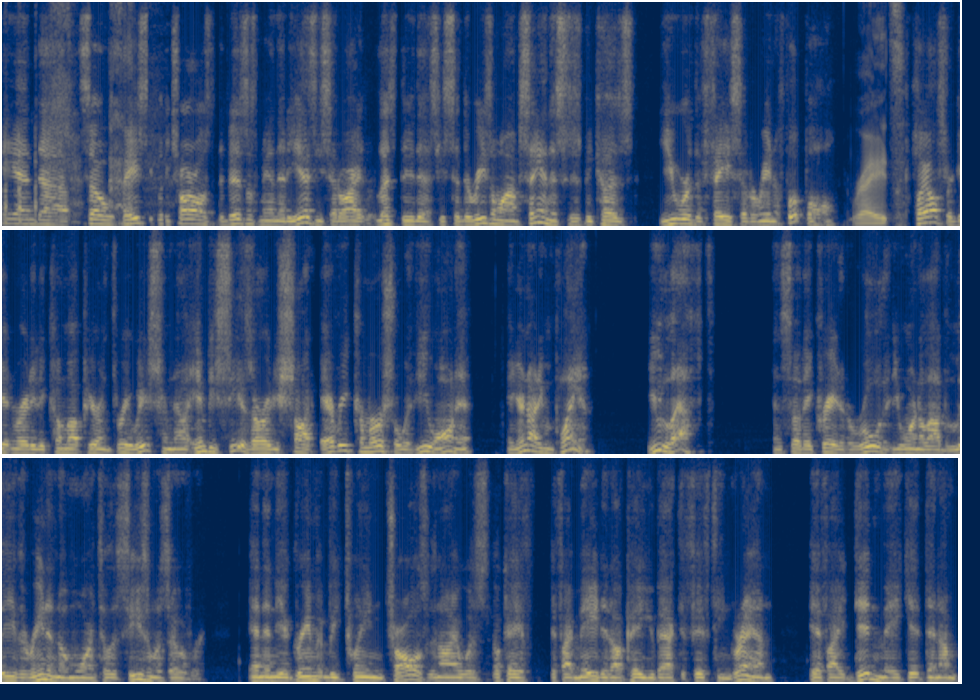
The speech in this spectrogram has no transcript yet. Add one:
and uh, so basically, Charles, the businessman that he is, he said, all right, let's do this. He said, the reason why I'm saying this is because you were the face of arena football. Right. Playoffs are getting ready to come up here in three weeks from now. NBC has already shot every commercial with you on it, and you're not even playing. You left. And so they created a rule that you weren't allowed to leave the arena no more until the season was over. And then the agreement between Charles and I was okay, if, if I made it, I'll pay you back to 15 grand. If I didn't make it, then I'm,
